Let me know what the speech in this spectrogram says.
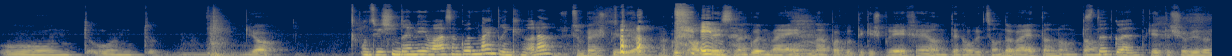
und, und ja, Und zwischendrin, wie war es, einen guten Wein trinken, oder? zum Beispiel, ja. Ein gutes Abendessen, einen guten Wein, ein paar gute Gespräche und den Horizont erweitern und Das dann geht es schon wieder.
